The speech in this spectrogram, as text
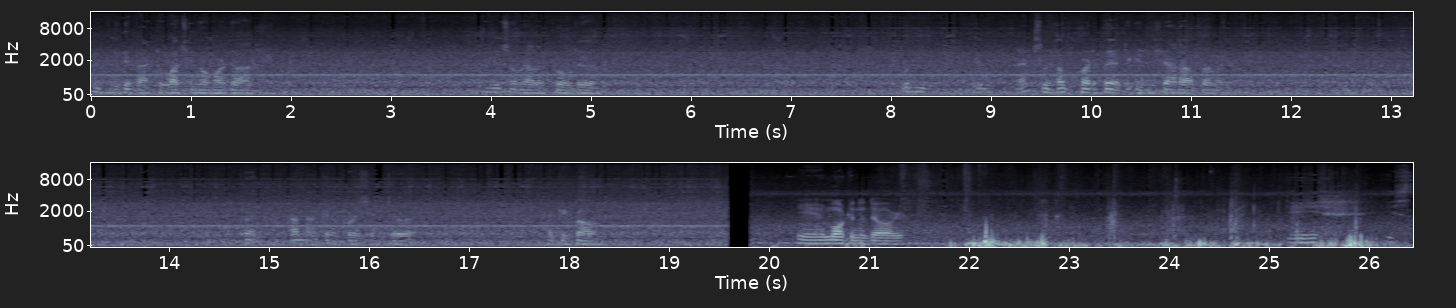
I'm gonna get back to watching Oh My Gosh. He's a rather cool dude. Wouldn't it actually help quite a bit to get a shout out from him. But I'm not gonna push into it. I'd be wrong. Yeah, I'm walking the dog. He, he's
